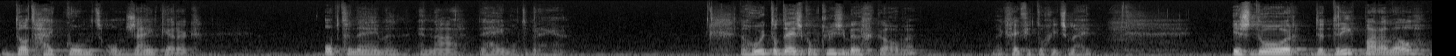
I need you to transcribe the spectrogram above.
dat hij komt om zijn kerk op te nemen en naar de hemel te brengen. Nou, hoe ik tot deze conclusie ben gekomen, ik geef je toch iets mee, is door de drie parallel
